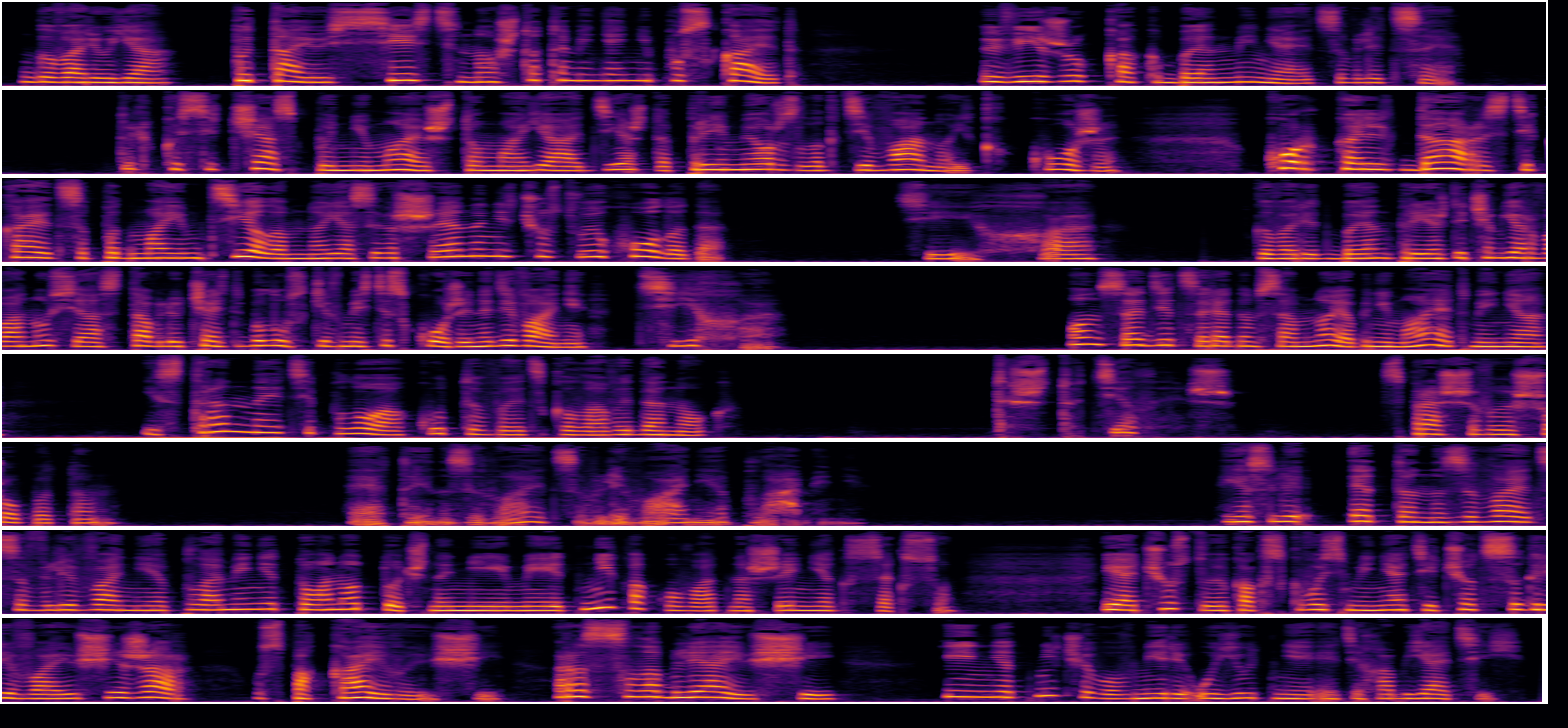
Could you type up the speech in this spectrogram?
Говорю я. Пытаюсь сесть, но что-то меня не пускает. Вижу, как Бен меняется в лице. Только сейчас понимаю, что моя одежда примерзла к дивану и к коже. Корка льда растекается под моим телом, но я совершенно не чувствую холода. «Тихо», — говорит Бен, прежде чем я рванусь и оставлю часть блузки вместе с кожей на диване. «Тихо». Он садится рядом со мной, обнимает меня, и странное тепло окутывает с головы до ног. «Ты что делаешь?» — спрашиваю шепотом. Это и называется вливание пламени. Если это называется вливание пламени, то оно точно не имеет никакого отношения к сексу. Я чувствую, как сквозь меня течет согревающий жар, успокаивающий, расслабляющий, и нет ничего в мире уютнее этих объятий.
